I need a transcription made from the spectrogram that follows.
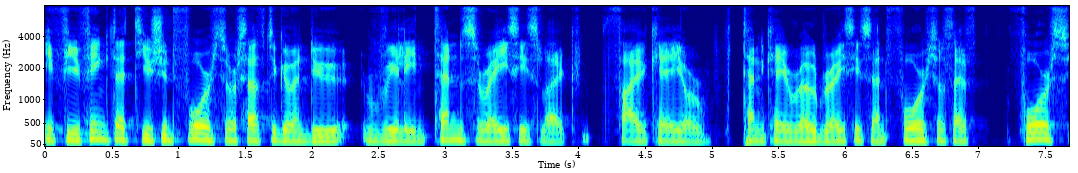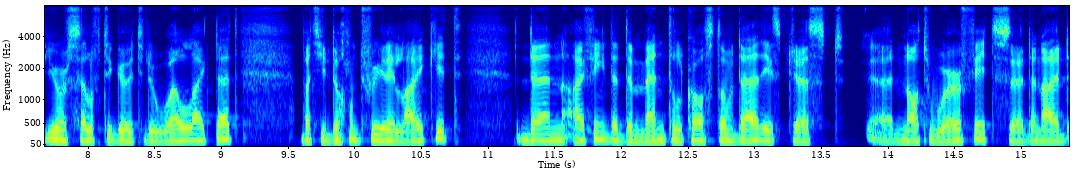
If you think that you should force yourself to go and do really intense races like 5k or 10k road races and force yourself force yourself to go to the well like that, but you don't really like it, then I think that the mental cost of that is just uh, not worth it. So then I'd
